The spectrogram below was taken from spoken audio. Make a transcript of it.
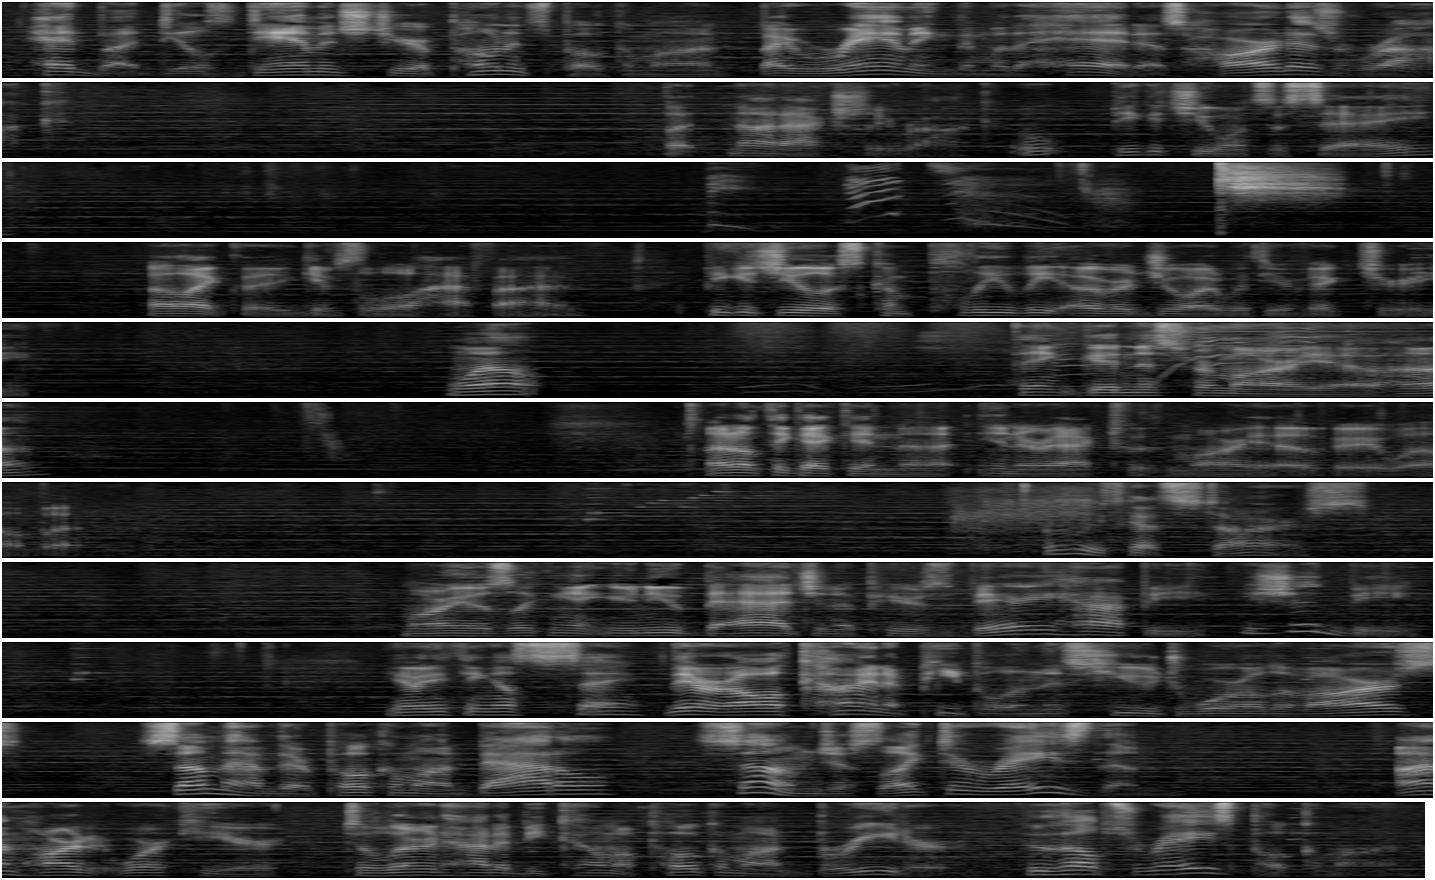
Headbutt deals damage to your opponent's Pokemon by ramming them with a head as hard as rock. But not actually rock. Oh, Pikachu wants to say. I like that he gives a little high five. Pikachu looks completely overjoyed with your victory. Well, thank goodness for Mario, huh? I don't think I can uh, interact with Mario very well, but... Oh, he's got stars. Mario's looking at your new badge and appears very happy. He should be. You have anything else to say? There are all kind of people in this huge world of ours. Some have their Pokemon battle, some just like to raise them. I'm hard at work here to learn how to become a Pokemon breeder who helps raise Pokemon.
